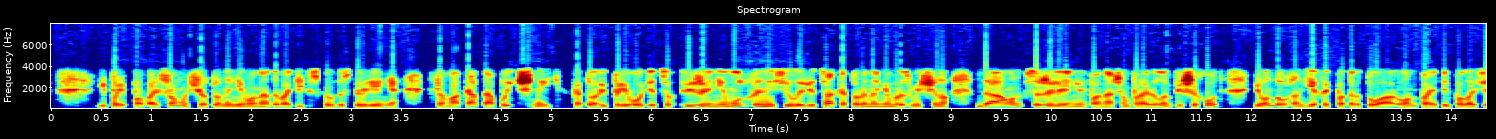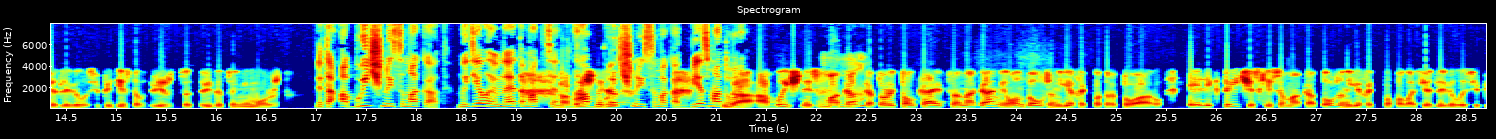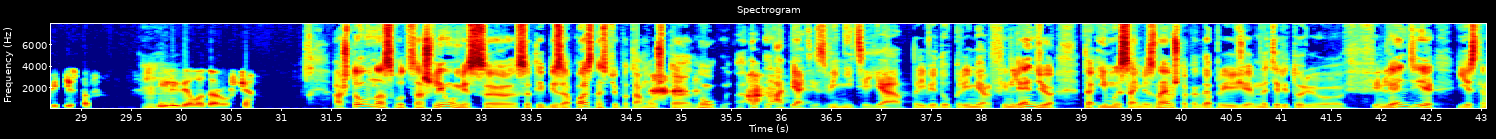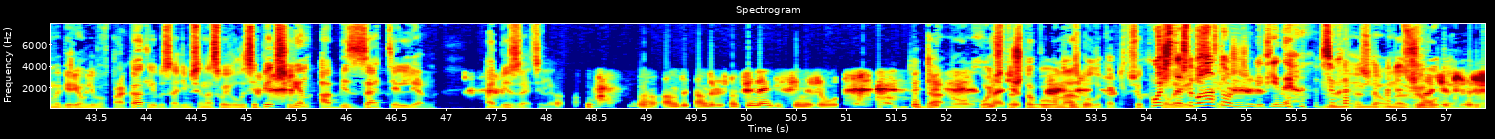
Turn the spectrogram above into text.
И по, по большому счету на него надо водительское удостоверение. Самокат обычный, который приводится в движение мускульной силы лица, которое на нем размещено, да, он, к сожалению, по нашим правилам пешеход, и он должен ехать по тротуару. Он по этой полосе для велосипедистов движется, двигаться не может. Это обычный самокат. Мы делаем на этом акцент. Обычный, обычный как... самокат, без мотора. Да, обычный самокат, угу. который толкается ногами, он должен ехать по тротуару. Электрический самокат должен ехать по полосе для велосипедистов угу. или велодорожки. А что у нас вот со шлемами, с, с этой безопасностью? Потому что, ну, а, опять, извините, я приведу пример Финляндию. Да, и мы сами знаем, что когда приезжаем на территорию Финляндии, если мы берем либо в прокат, либо садимся на свой велосипед, шлем обязателен. Обязательно. Андрюш, ну в Финляндии финны живут. Да, но хочется, Значит... чтобы у нас было как-то все Хочется, чтобы у нас тоже жили финны. Все хорошо. Да, у нас живут Значит, они.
